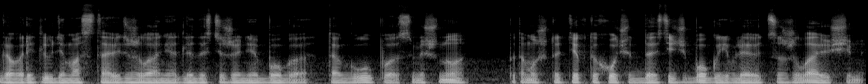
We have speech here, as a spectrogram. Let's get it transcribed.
Говорить людям оставить желание для достижения Бога так глупо, смешно, потому что те, кто хочет достичь Бога, являются желающими.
